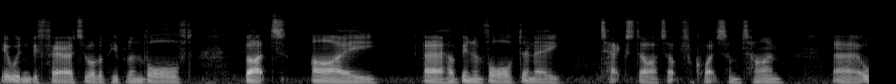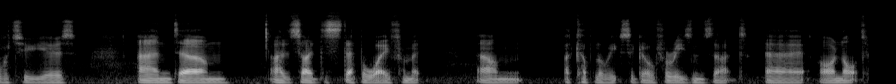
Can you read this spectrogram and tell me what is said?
it wouldn't be fair to other people involved, but I uh, have been involved in a tech startup for quite some time, uh, over two years, and um, I decided to step away from it um, a couple of weeks ago for reasons that uh, are not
